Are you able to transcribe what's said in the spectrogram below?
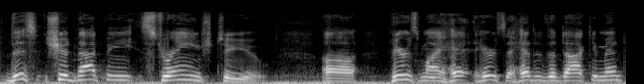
this should not be strange to you. Uh, here's my here's the head of the document.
